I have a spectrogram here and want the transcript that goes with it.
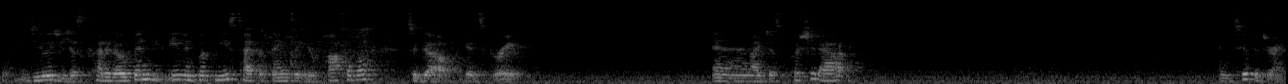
what you do is you just cut it open. You can even put these type of things in your pocketbook to go. It's great. And I just push it out into the drink.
